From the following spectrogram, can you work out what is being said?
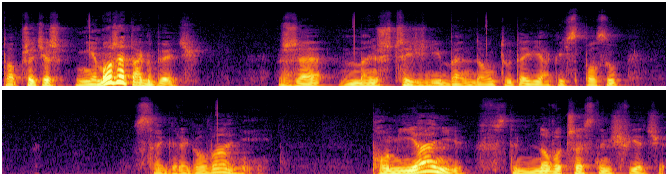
to przecież nie może tak być, że mężczyźni będą tutaj w jakiś sposób segregowani, pomijani w tym nowoczesnym świecie.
